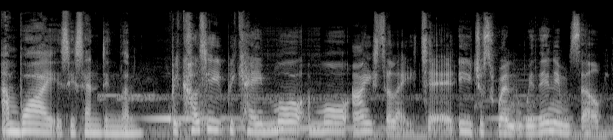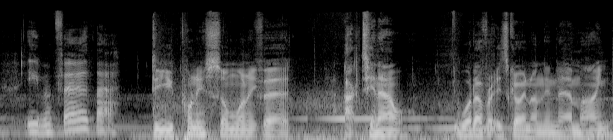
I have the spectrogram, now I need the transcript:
And why is he sending them? Because he became more and more isolated, he just went within himself even further. Do you punish someone for acting out whatever is going on in their mind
